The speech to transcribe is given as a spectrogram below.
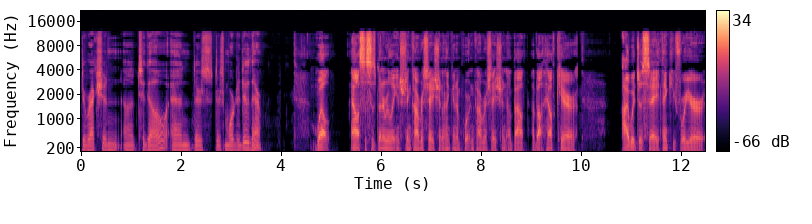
direction uh, to go, and there's there's more to do there. Well, Alice, this has been a really interesting conversation. I think an important conversation about about healthcare. I would just say thank you for your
